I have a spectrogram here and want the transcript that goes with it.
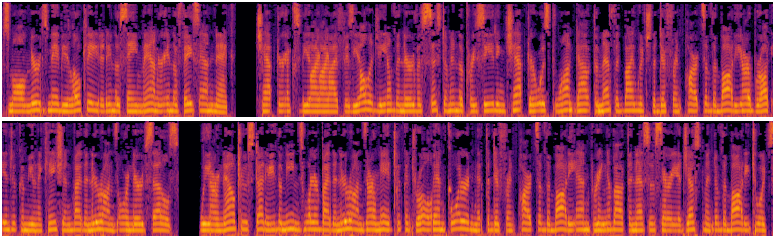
Small nerves may be located in the same manner in the face and neck. Chapter XVI Physiology of the nervous system In the preceding chapter was pointed out the method by which the different parts of the body are brought into communication by the neurons or nerve cells. We are now to study the means whereby the neurons are made to control and coordinate the different parts of the body and bring about the necessary adjustment of the body to its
